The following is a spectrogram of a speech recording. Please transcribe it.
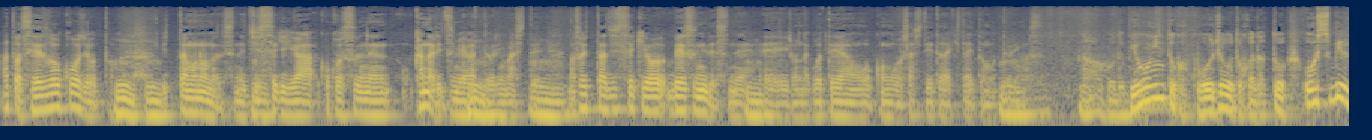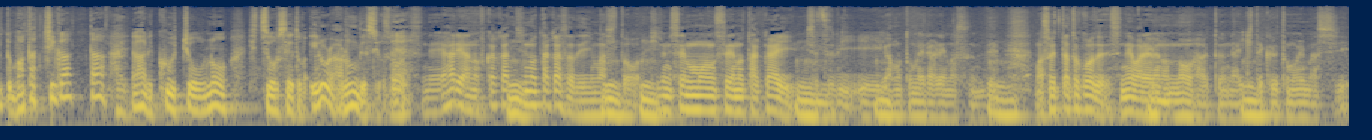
あとは製造工場といったもののです、ね、実績がここ数年、かなり積み上がっておりまして、まあ、そういった実績をベースにですね、うん、えー、いろんなご提案を今後させていただきたいと思っております。なるほど、病院とか工場とかだと、オフィスビルとまた違った、やはり空調の必要性とか、いろいろあるんですよね。そうですね。やはりあの付加価値の高さで言いますと、非常に専門性の高い設備が求められますんで、まあ、そういったところでですね、われわれのノウハウというのは生きてくると思いますし、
